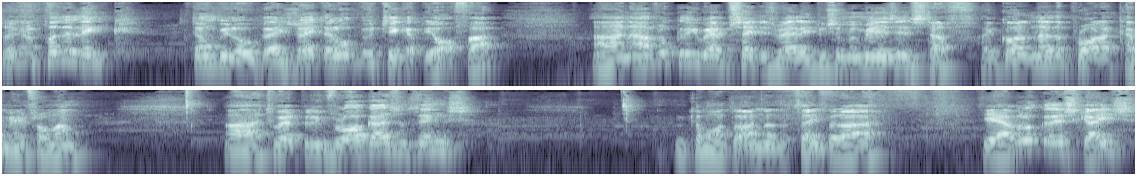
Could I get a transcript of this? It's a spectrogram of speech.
so I'm going to put the link down below guys right? I hope you take up the offer and I've a look at the website as well they do some amazing stuff. I've got another product coming from them uh, to help with vloggers and things. And come on to that another time but uh, yeah have a look at this guys.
